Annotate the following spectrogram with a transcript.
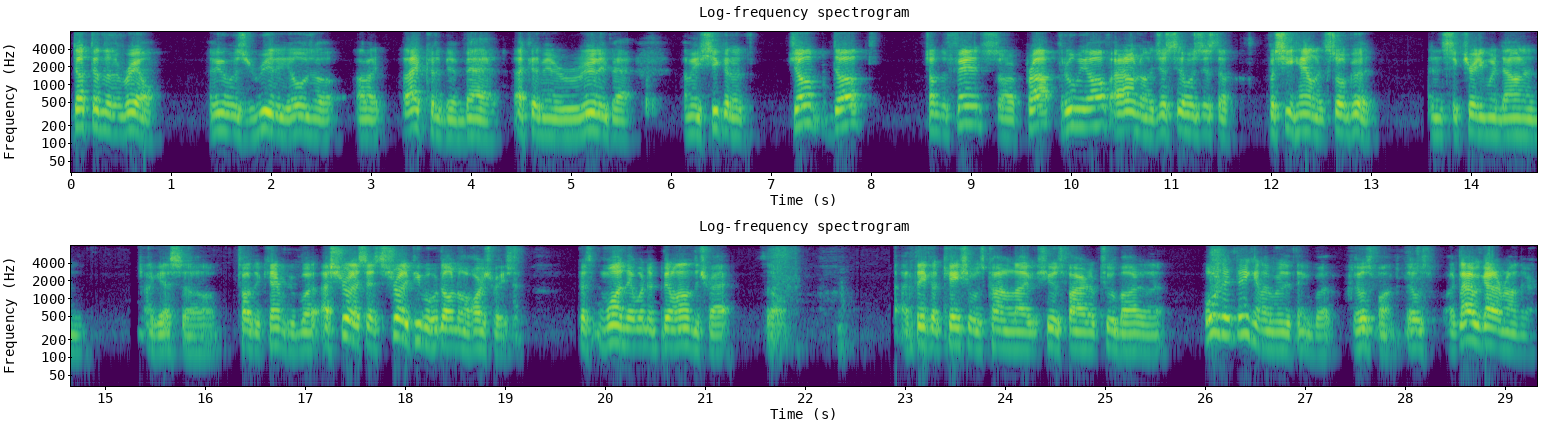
ducked under the rail. I mean, it was really it was a. I'm like that could have been bad. That could have been really bad. I mean, she could have jumped, ducked, jumped the fence or prop, threw me off. I don't know. Just it was just a. But she handled it so good, and security went down and I guess, uh, talk to camera people. But I surely I said surely people who don't know horse racing, because one they wouldn't have been on the track. So I think Acacia was kind of like she was fired up too about it. Like, what were they thinking? I really think, but it was fun. It was. I'm glad we got around there.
